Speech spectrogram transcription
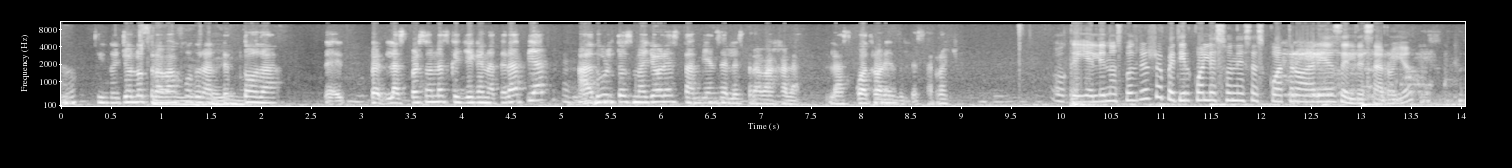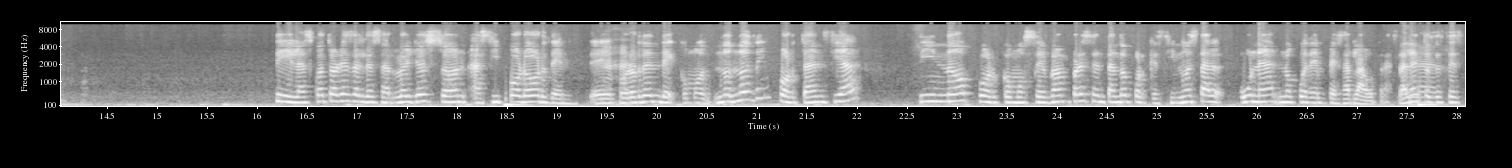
¿no? sino yo lo trabajo durante toda. eh, las personas que llegan a terapia, adultos mayores, también se les trabaja la- las cuatro áreas del desarrollo. Ok, Eli, ¿nos podrías repetir cuáles son esas cuatro áreas del desarrollo? Sí, las cuatro áreas del desarrollo son así por orden, eh, por orden de como no no de importancia, sino por cómo se van presentando, porque si no está una no puede empezar la otra, ¿sale? Claro. Entonces es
